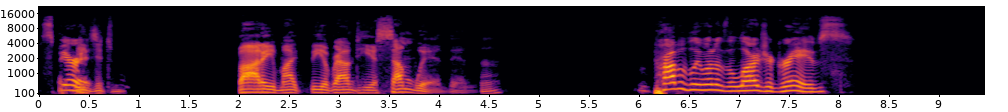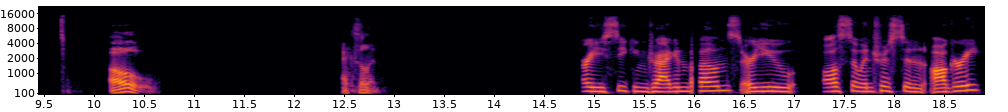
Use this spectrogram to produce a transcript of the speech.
Spirit. means its body might be around here somewhere then, huh? Probably one of the larger graves. Oh. Excellent. Are you seeking dragon bones? Are you also interested in augury?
